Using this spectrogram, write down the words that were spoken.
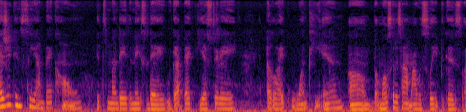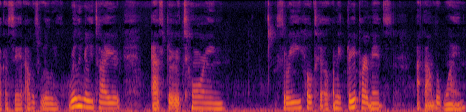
As you can see i'm back home. It's monday the next day. We got back yesterday at like 1 p.m um but most of the time i was asleep because like i said i was really really really tired after touring three hotel i mean three apartments. I found the one.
